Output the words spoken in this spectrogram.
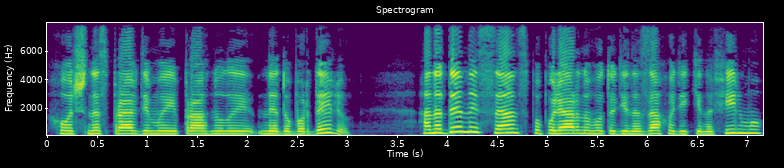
Хоч насправді ми прагнули не до борделю, а на денний сеанс популярного тоді на заході кінофільму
